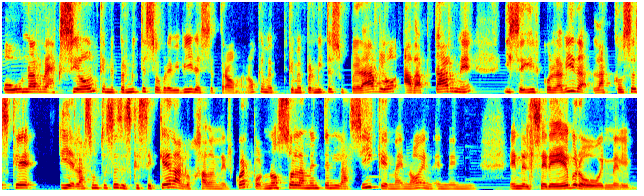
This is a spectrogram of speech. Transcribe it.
o una reacción que me permite sobrevivir ese trauma, ¿no? Que me, que me permite superarlo, adaptarme y seguir con la vida. La cosa es que y el asunto es, es que se queda alojado en el cuerpo, no solamente en la psique, ¿no? en, en, en el cerebro o en el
